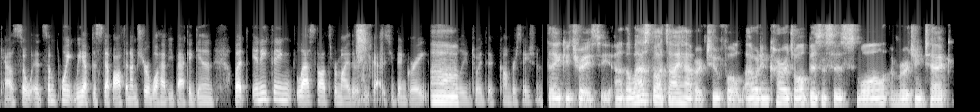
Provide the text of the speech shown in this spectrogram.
podcast. So at some point we have to step off, and I'm sure we'll have you back again. But anything last thoughts from either of you guys? You've been great. I uh, really enjoyed the conversation. Thank you, Tracy. Uh, the last thoughts I have are twofold. I would encourage all businesses, small, emerging tech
